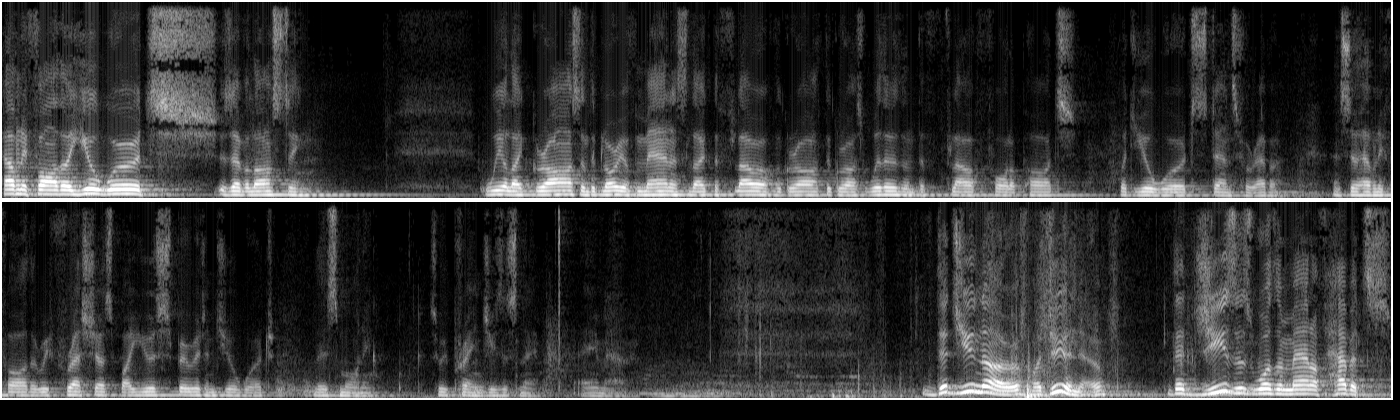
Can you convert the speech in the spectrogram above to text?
Heavenly Father, your word is everlasting. We are like grass, and the glory of man is like the flower of the grass. The grass withers and the flower fall apart, but your word stands forever. And so, Heavenly Father, refresh us by your Spirit and your word this morning. So we pray in Jesus' name. Amen. Did you know, or do you know, that Jesus was a man of habits?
